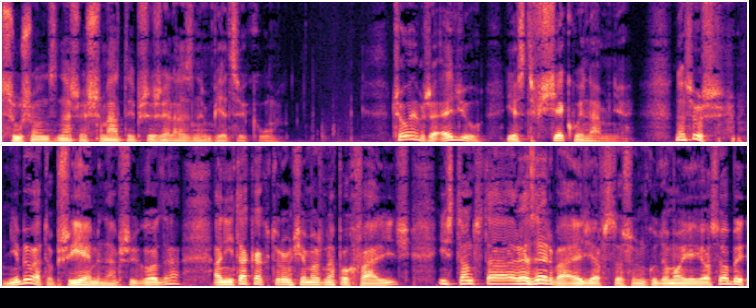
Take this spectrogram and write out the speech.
susząc nasze szmaty przy żelaznym piecyku. Czułem, że Edziu jest wściekły na mnie. No cóż, nie była to przyjemna przygoda, ani taka, którą się można pochwalić i stąd ta rezerwa Edzia w stosunku do mojej osoby,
